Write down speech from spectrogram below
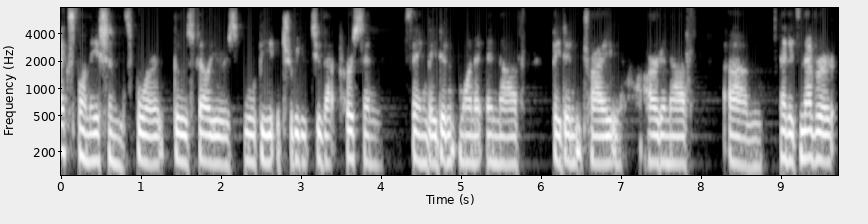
explanations for those failures will be attributed to that person saying they didn't want it enough, they didn't try hard enough, um, and it's never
